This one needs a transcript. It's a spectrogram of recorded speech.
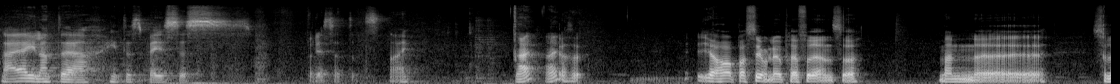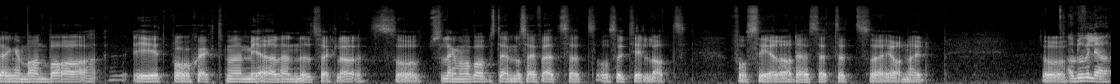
nej, jag gillar inte, inte spaces på det sättet. Nej. Nej, nej. Alltså, jag har personliga preferenser. Men eh, så länge man bara i ett projekt med mer än en utvecklare. Så, så länge man bara bestämmer sig för ett sätt och ser till att forcera det sättet så är jag nöjd. Så, Ja, då vill jag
